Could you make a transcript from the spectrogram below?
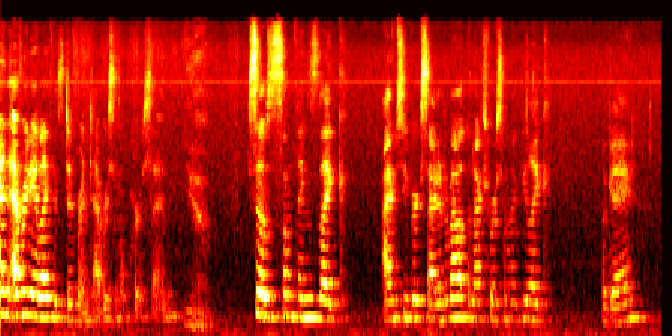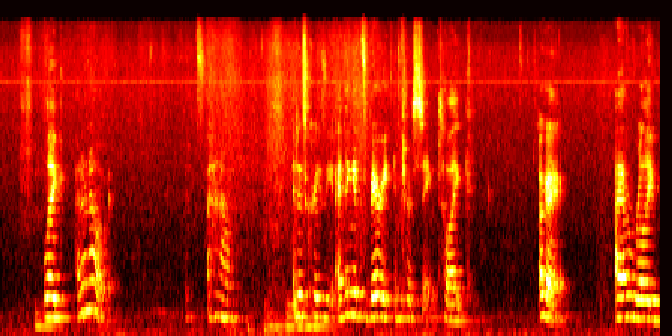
And everyday life is different to every single person Yeah. so some things like i'm super excited about the next person might be like okay like i don't know it's, i don't know It is mm-hmm. crazy. I think it's very interesting to like. Okay, I have a really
